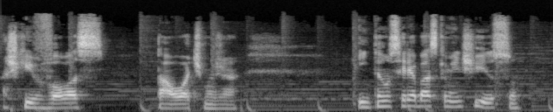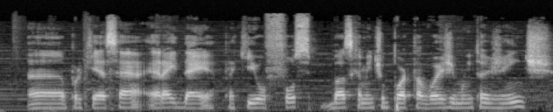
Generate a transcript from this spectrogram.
Acho que voz tá ótimo já. Então seria basicamente isso. Uh, porque essa era a ideia, para que eu fosse basicamente um porta-voz de muita gente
